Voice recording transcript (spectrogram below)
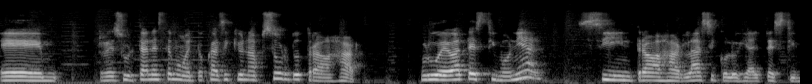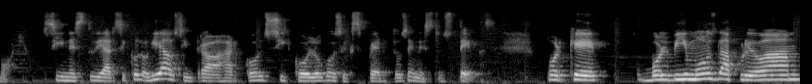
Em, resulta en este momento casi que un absurdo trabajar prueba testimonial sin trabajar la psicología del testimonio, sin estudiar psicología o sin trabajar con psicólogos expertos en estos temas, porque volvimos la prueba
